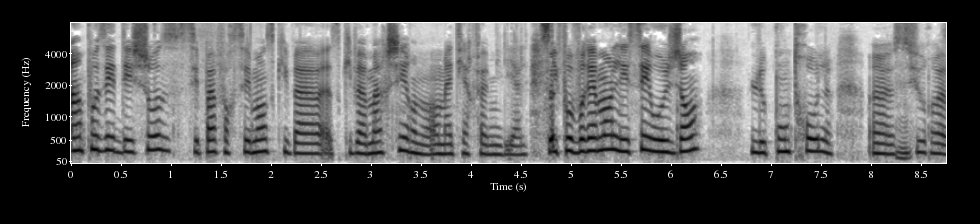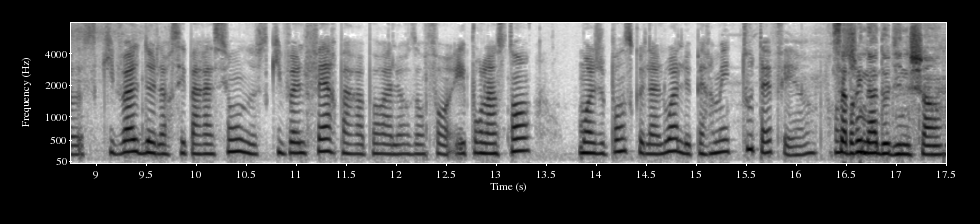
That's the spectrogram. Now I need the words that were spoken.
Imposer des choses, c'est pas forcément ce qui va ce qui va marcher en, en matière familiale. Il faut vraiment laisser aux gens le contrôle euh, sur euh, ce qu'ils veulent de leur séparation, de ce qu'ils veulent faire par rapport à leurs enfants. Et pour l'instant, moi, je pense que la loi le permet tout à fait. Hein. Sabrina Dodinchin.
